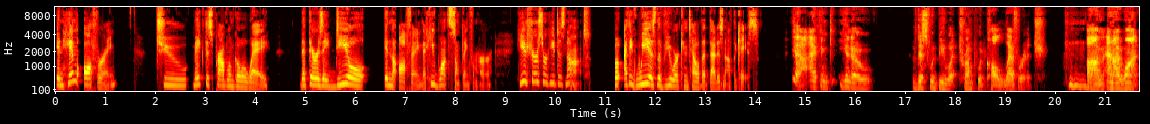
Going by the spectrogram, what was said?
in him offering to make this problem go away, that there is a deal in the offing, that he wants something from her. He assures her he does not. But I think we as the viewer can tell that that is not the case. Yeah, I think, you know, this would be what Trump would call leverage. um, and I want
